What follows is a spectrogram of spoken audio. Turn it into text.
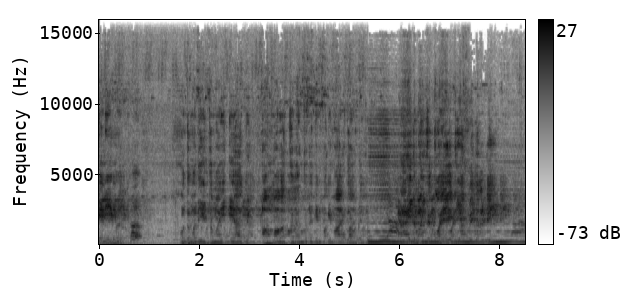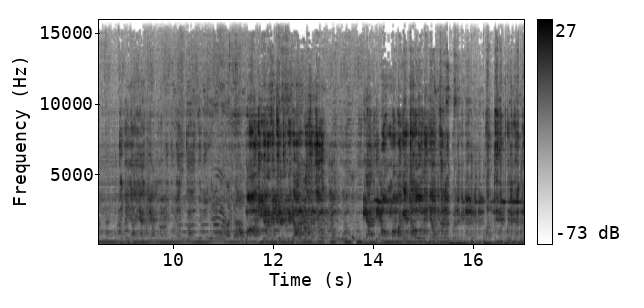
ගැනීම හොඳම දේ තමයි එයාගේ අම්මවත් ලැන්දගෙන මගේ මාලිගාවට. එයා ඊට පස්සේ කොහේ හිටියත් මෙතනට එන්නේ. මොකද එයා එයාගේ අම්මට ගොඩක් ආදරේ. මා කියන විදිහට මිගාන නොසිටියොත් එයාගේ අම්මා මගේ තහවුරු අත්තර කොටගෙන අත්තිරි පොඩ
